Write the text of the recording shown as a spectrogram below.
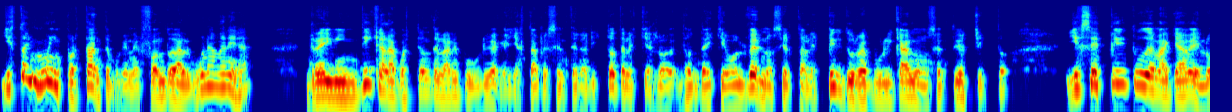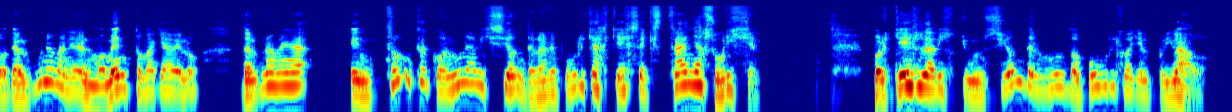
Y esto es muy importante porque en el fondo, de alguna manera, reivindica la cuestión de la república, que ya está presente en Aristóteles, que es donde hay que volver, ¿no es cierto?, al espíritu republicano en un sentido estricto, y ese espíritu de Maquiavelo, de alguna manera, el momento Maquiavelo, de alguna manera entronca con una visión de la República que es extraña a su origen, porque es la disyunción del mundo público y el privado.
